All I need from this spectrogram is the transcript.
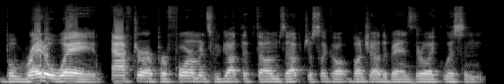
But right away after our performance, we got the thumbs up, just like a bunch of other bands. They're like, listen,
